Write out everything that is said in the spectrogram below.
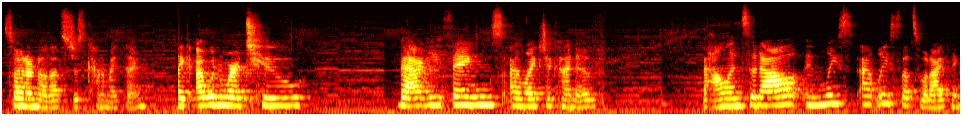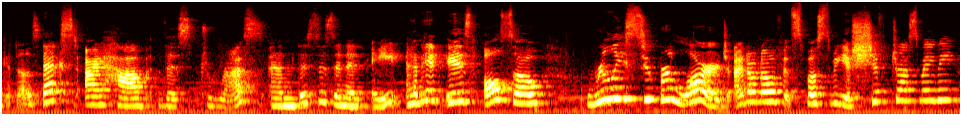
So I don't know, that's just kind of my thing. Like I wouldn't wear too baggy things. I like to kind of balance it out. At least, at least that's what I think it does. Next, I have this dress and this is in an eight and it is also really super large. I don't know if it's supposed to be a shift dress maybe,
